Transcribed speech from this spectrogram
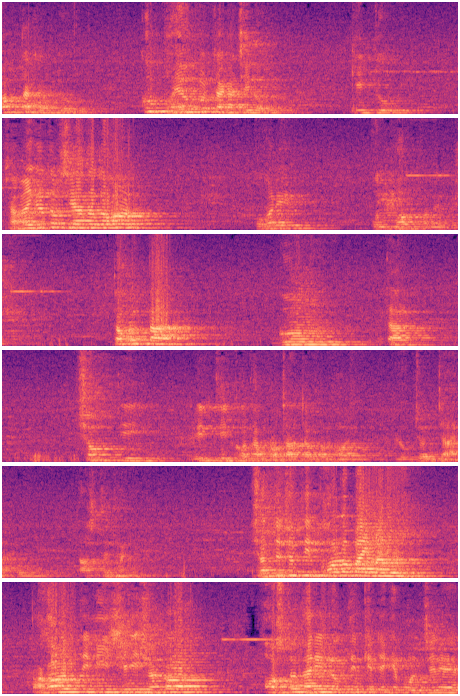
হত্যা করত। খুব ভয়ঙ্কর জায়গা ছিল। কিন্তু স্বাভাবিকত সিয়াদা যখন ওখানে উদ্ভব হলেন। তখন তার গুণ, তার শক্তি বৃদ্ধির কথা প্রচার যখন হয়, লোকজন যায় আসতে থাকে। সত্য সত্যি ফলও পায় মানুষ। তখন তিনি সেই সকল অস্ত্রধারী লোকদেরকে ডেকে বলছিলেন,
